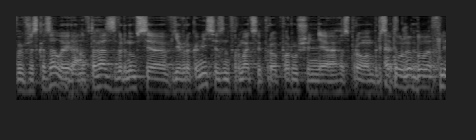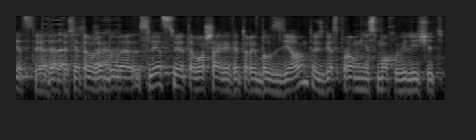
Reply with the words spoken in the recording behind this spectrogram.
ви вже сказали, Да. Нафтогаз звернувся в Єврокомісію з інформацією про порушення Газпромом Это Брюссельського уже договору. было следствие, да, Да-да-да. то есть это уже было следствие того шага, который был сделан, то есть «Газпром» не смог увеличить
